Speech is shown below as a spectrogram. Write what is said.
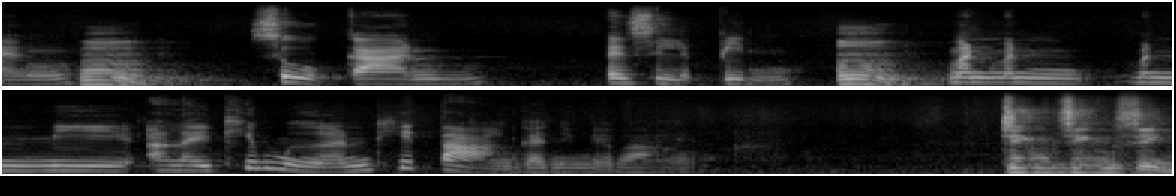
งอืม สู่การเป็นศิลปิน อืม มันมันมันมีอะไรที่เหมือนที่ต่างกันยังไงบ้าง จริง ๆ สิ่ง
